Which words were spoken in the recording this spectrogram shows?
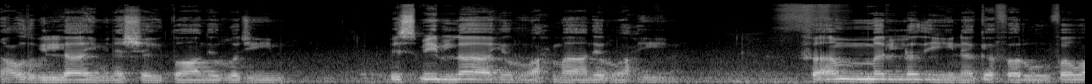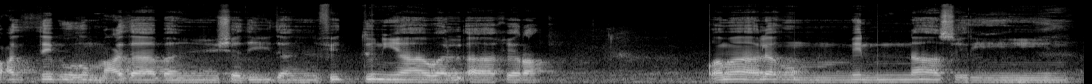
أعوذ بالله من الشيطان الرجيم. بسم الله الرحمن الرحيم. فأما الذين كفروا فأعذبهم عذابا شديدا في الدنيا والآخرة. وما لهم من ناصرين.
